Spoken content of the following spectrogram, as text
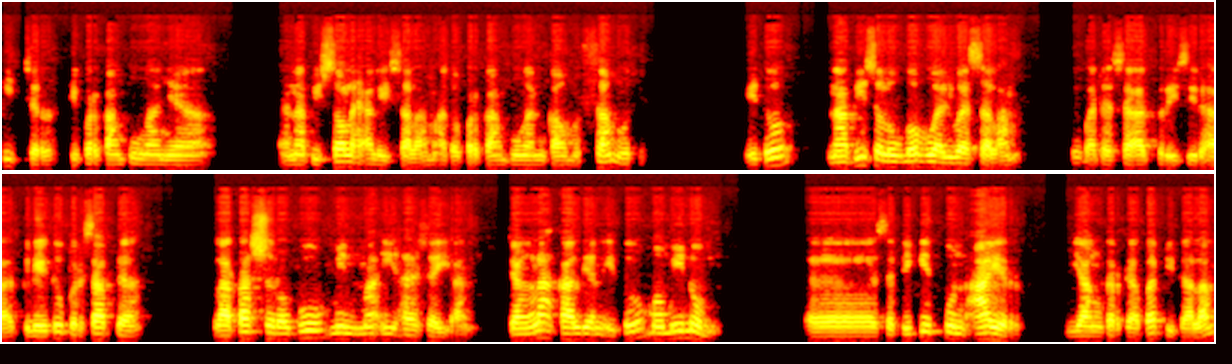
Hijr, di perkampungannya Nabi Soleh alaihissalam atau perkampungan kaum Samud, itu Nabi Shallallahu alaihi wasallam pada saat beristirahat, beliau itu bersabda, latas serobu min ma'i Janganlah kalian itu meminum eh, sedikit pun air yang terdapat di dalam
